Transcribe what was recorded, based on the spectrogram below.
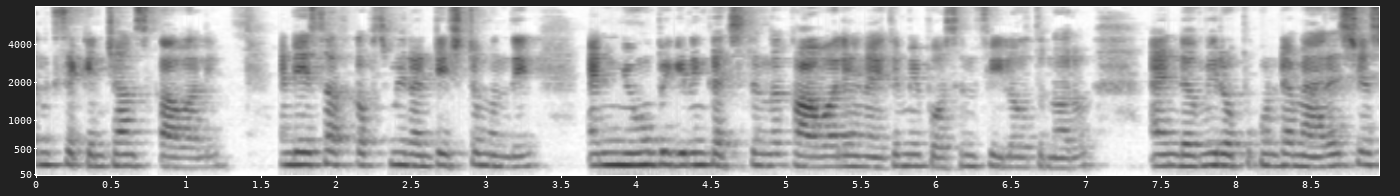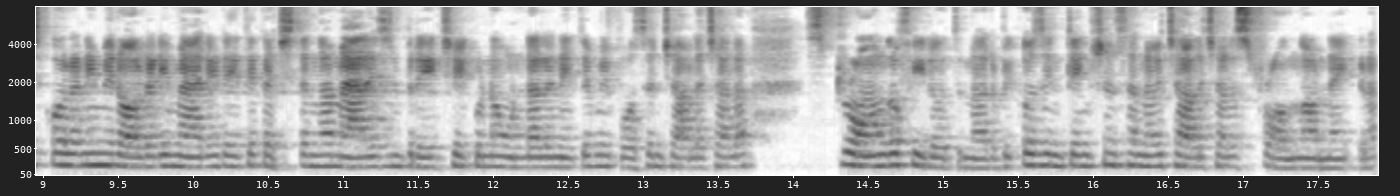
తనకి సెకండ్ ఛాన్స్ కావాలి. అండ్ ఏస్ ఆఫ్ కప్స్ మీరు అంటే ఇష్టం ఉంది అండ్ న్యూ బిగినింగ్ ఖచ్చితంగా కావాలి అని అయితే మీ పర్సన్ ఫీల్ అవుతున్నారు. అండ్ మీరు ఒప్పుకుంటే మ్యారేజ్ చేసుకోవాలని మీరు ఆల్రెడీ మ్యారీడ్ అయితే ఖచ్చితంగా మ్యారేజ్ని బ్రేక్ చేయకుండా ఉండాలని అయితే మీ పర్సన్ చాలా చాలా స్ట్రాంగ్గా ఫీల్ అవుతున్నారు. బికాజ్ ఇంటెన్షన్స్ అనేవి చాలా చాలా స్ట్రాంగ్గా ఉన్నాయి ఇక్కడ.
